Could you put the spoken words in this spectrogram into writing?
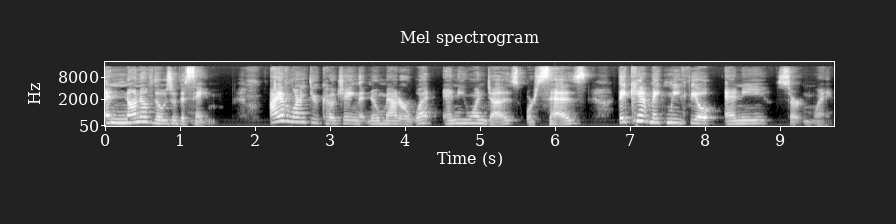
And none of those are the same. I have learned through coaching that no matter what anyone does or says, they can't make me feel any certain way.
